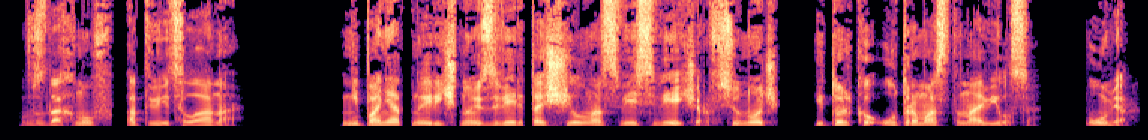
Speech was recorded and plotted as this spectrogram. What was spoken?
— вздохнув, ответила она. Непонятный речной зверь тащил нас весь вечер, всю ночь и только утром остановился. Умер.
